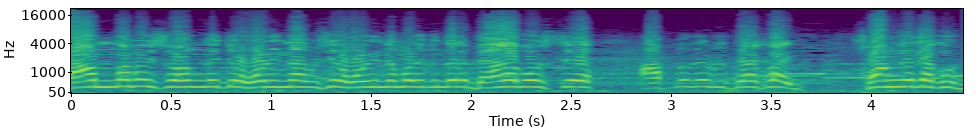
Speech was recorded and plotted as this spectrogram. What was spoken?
রাম নামের সঙ্গে যে হরিনাম, সেই হরিনামের কিন্তু একটা মেলা বসছে। আপনাদের দেখাই। সঙ্গে দেখুন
